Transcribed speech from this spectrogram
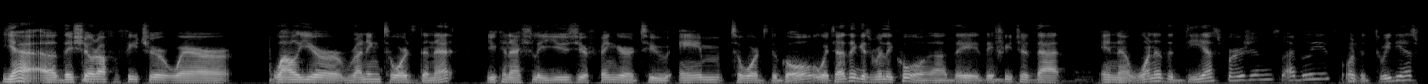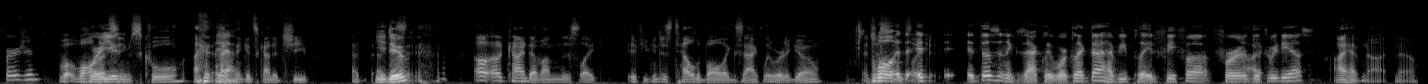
Yeah, uh, they showed off a feature where while you're running towards the net, you can actually use your finger to aim towards the goal, which I think is really cool. Uh, they they featured that in uh, one of the DS versions, I believe, or the 3DS version. Well, while that you- seems cool, I, I think it's kind of cheap. At, You at the do? oh, uh, kind of. I'm just like, if you can just tell the ball exactly where to go. It Well, it, like it, it it doesn't exactly work like that. Have you played FIFA for the I- 3DS? I have not. No.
